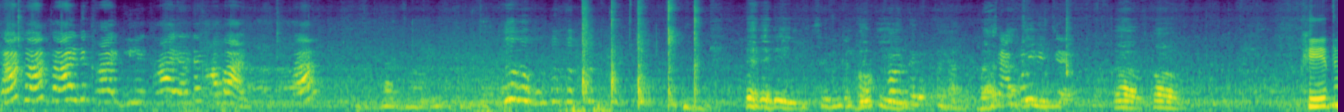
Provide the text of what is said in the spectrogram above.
খা খা খা এটা খা গিলে খা এটা খাবার। খা। ঝাঁকুনি দিচ্ছে। খাও খাও। খেয়ে তো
